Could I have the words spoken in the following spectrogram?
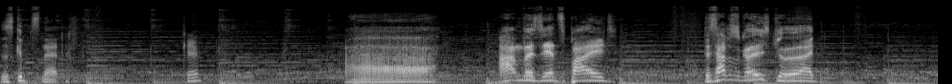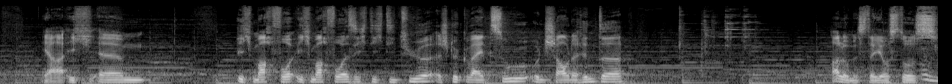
Das gibt's nicht. Okay. Ah, haben wir es jetzt bald? Das hab sogar ich gehört. Ja, ich, ähm, ich mach, vor, ich mach vorsichtig die Tür ein Stück weit zu und schau dahinter. Hallo, Mr. Justus.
